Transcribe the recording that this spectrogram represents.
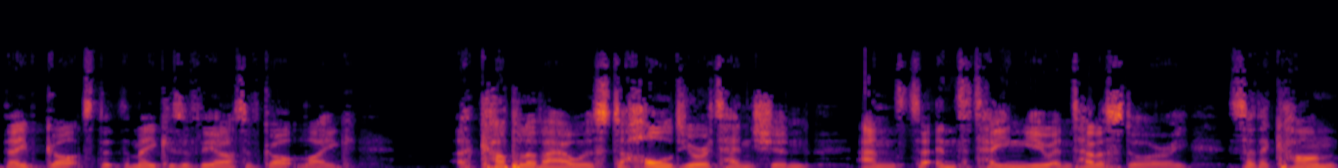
they've got that the makers of the art have got like a couple of hours to hold your attention and to entertain you and tell a story. So they can't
